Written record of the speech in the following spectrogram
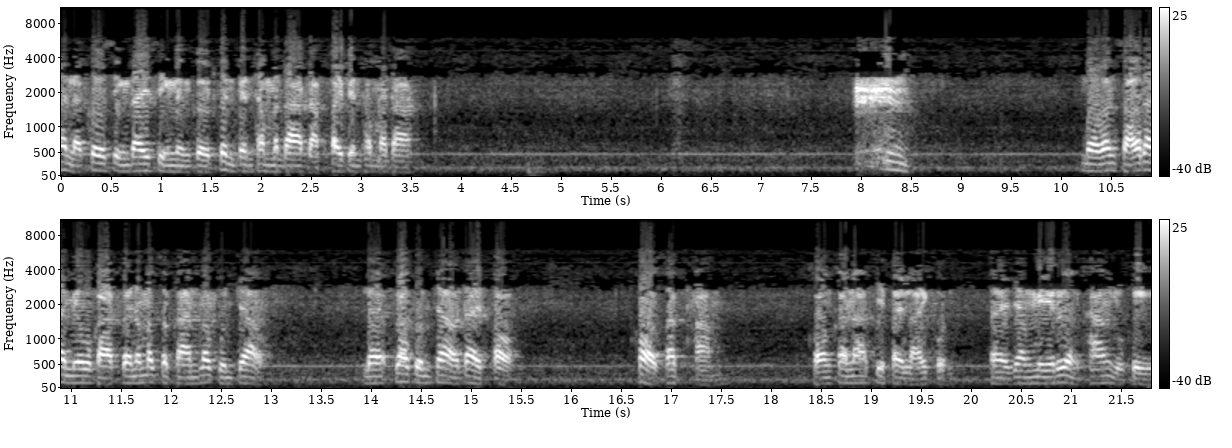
นั่นแหละคือสิ่งใดสิ่งหนึ่งเกิดขึ้นเป็นธรรมดาดับไปเป็นธรรมดาเมื่อวันเสาร์ได้มีโอกาสไปนมัสการพระคุณเจ้า และพระคุณเจ้าได้ตอบข้อซักถาม ของคณะที่ไปหลายคน แต่ยังมีเรื่องค้างอยู่คือ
